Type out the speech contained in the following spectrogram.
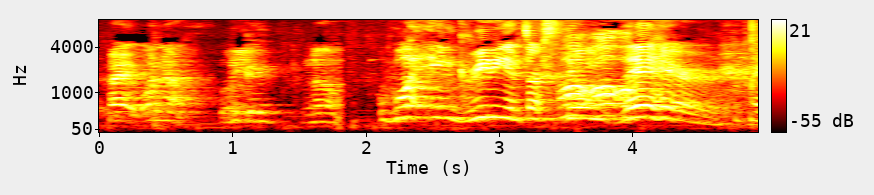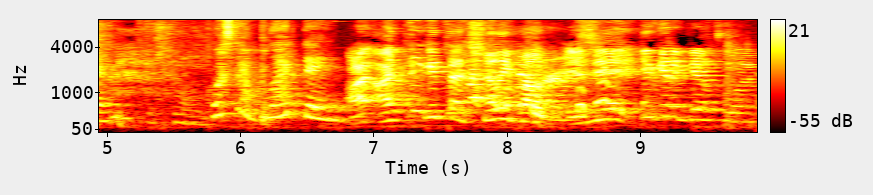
Alright, what now? What do you? No. What ingredients are oh, still Oh, oh, oh. there? What's that black thing? I, I think it's that chili powder. Is it? He's gonna guess one.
